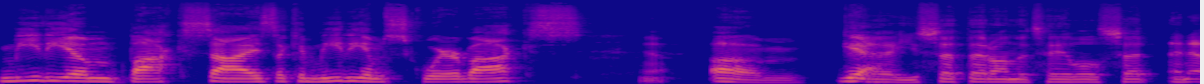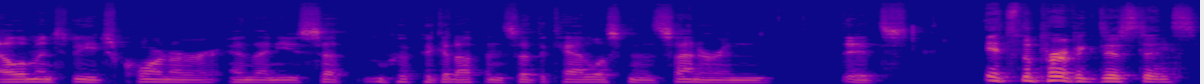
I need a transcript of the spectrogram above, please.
medium box size, like a medium square box. Yeah. Um, yeah. you set that on the table, set an element at each corner, and then you set pick it up and set the catalyst in the center, and it's It's the perfect distance.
